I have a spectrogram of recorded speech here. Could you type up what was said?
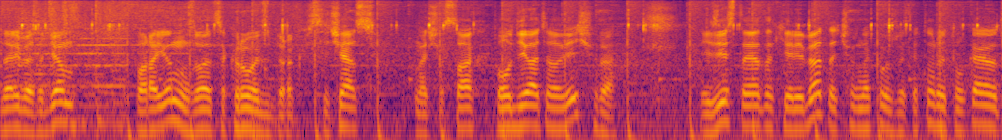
Да, ребят, идем по району, называется Кройцберг. Сейчас на часах полдевятого вечера. И здесь стоят такие ребята чернокожие, которые толкают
